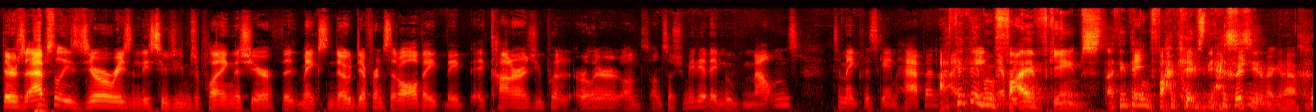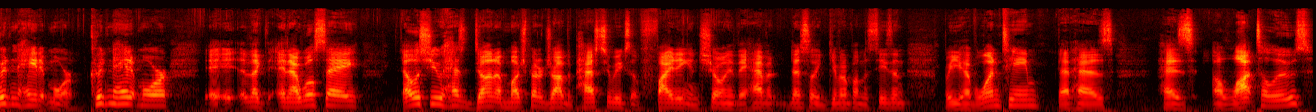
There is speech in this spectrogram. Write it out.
There's absolutely zero reason these two teams are playing this year. That makes no difference at all. They they Connor, as you put it earlier on, on social media, they moved mountains to make this game happen. I think they moved every- five games. I think they It- moved five games in the SEC to make it happen. Couldn't hate it more. Couldn't hate it more. It- it- like, and I will say, LSU has done a much better job the past two weeks of fighting and showing that they haven't necessarily given up on the season. But you have one team that has has a lot to lose,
